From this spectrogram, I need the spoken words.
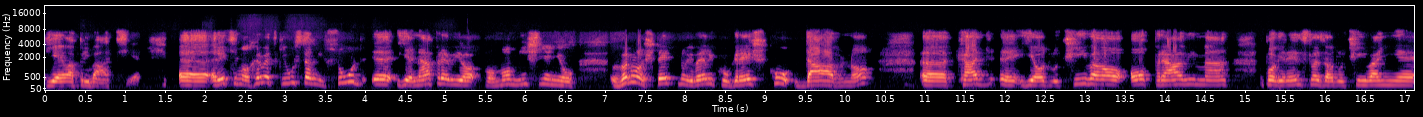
dijela privacije. Recimo, Hrvatski ustavni sud je napravio, po mom mišljenju, vrlo štetnu i veliku grešku davno kad e, je odlučivao o pravima povjerenstva za odlučivanje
